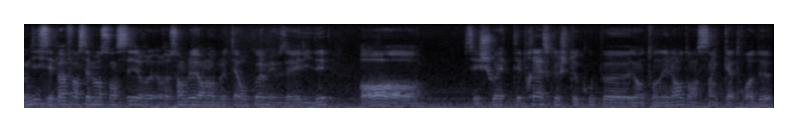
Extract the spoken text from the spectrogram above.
Comme dit, c'est pas forcément censé re- ressembler en Angleterre ou quoi, mais vous avez l'idée. Oh C'est chouette. T'es prêt à ce que je te coupe euh, dans ton élan dans 5, 4, 3, 2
